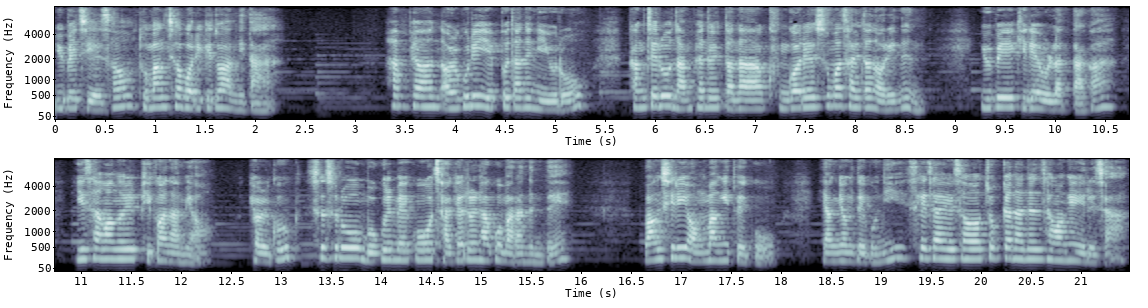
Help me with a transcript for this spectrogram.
유배지에서 도망쳐 버리기도 합니다. 한편 얼굴이 예쁘다는 이유로 강제로 남편을 떠나 궁궐에 숨어 살던 어린은 유배의 길에 올랐다가 이 상황을 비관하며 결국 스스로 목을 메고 자결을 하고 말았는데 왕실이 엉망이 되고 양녕대군이 세자에서 쫓겨나는 상황에 이르자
